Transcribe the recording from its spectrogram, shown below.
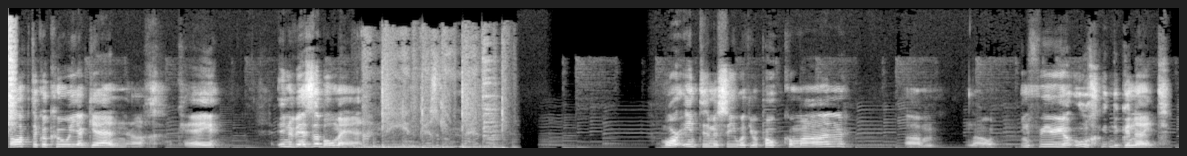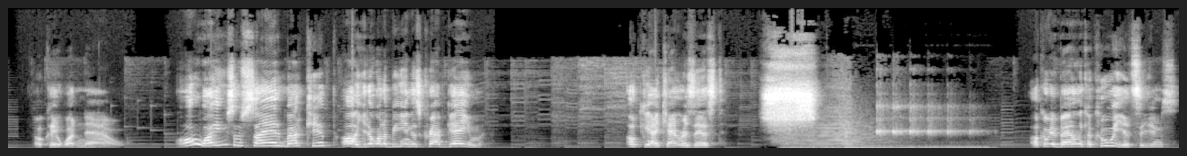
Talk to Kukui again. Ugh, okay. Invisible Man. More intimacy with your Pokemon? Um, no. Inferior, ugh, good night. Okay, what now? Oh, why are you so sad, Mudkip? Oh, you don't want to be in this crap game. Okay, I can't resist. Shh. Okay, we're battling Kukui, it seems.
